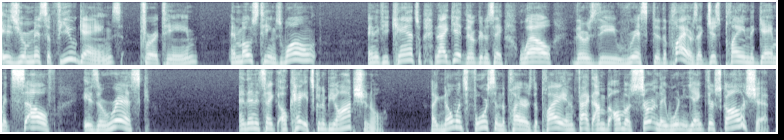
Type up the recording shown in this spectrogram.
is you'll miss a few games for a team, and most teams won't. And if you cancel, and I get they're going to say, well, there's the risk to the players. Like just playing the game itself is a risk. And then it's like, okay, it's going to be optional. Like no one's forcing the players to play. In fact, I'm almost certain they wouldn't yank their scholarship.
